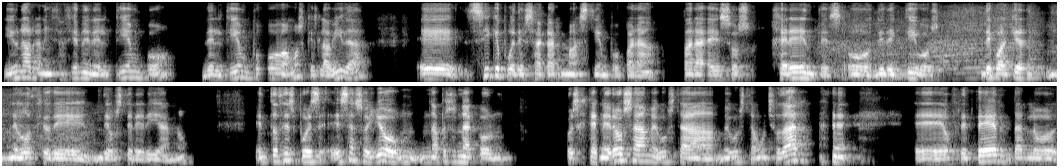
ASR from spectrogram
y una organización en el tiempo, del tiempo, vamos, que es la vida, sí que puedes sacar más tiempo para, para esos gerentes o directivos de cualquier negocio de, de hostelería, ¿no? Entonces, pues esa soy yo, una persona con, pues generosa, me gusta, me gusta mucho dar Eh, ofrecer, dar lo,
